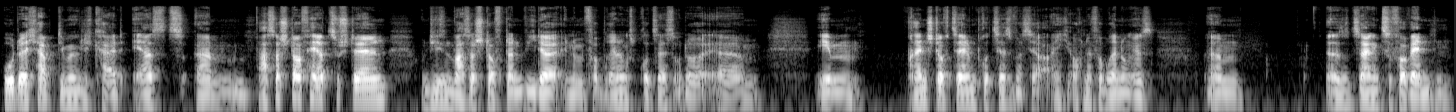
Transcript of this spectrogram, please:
oder ich habe die Möglichkeit, erst ähm, Wasserstoff herzustellen und diesen Wasserstoff dann wieder in einem Verbrennungsprozess oder ähm, eben Brennstoffzellenprozess, was ja eigentlich auch eine Verbrennung ist, ähm, äh, sozusagen zu verwenden.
